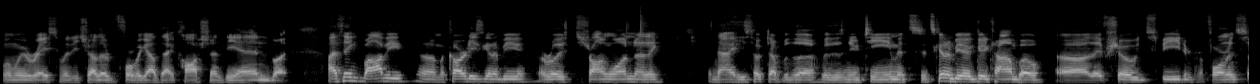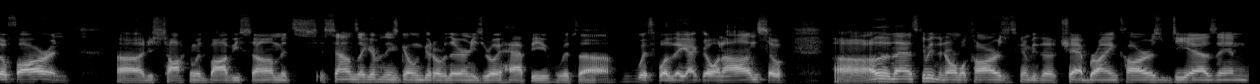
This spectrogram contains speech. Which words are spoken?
when we were racing with each other before we got that caution at the end. But I think Bobby uh, McCarty is going to be a really strong one. I think now he's hooked up with the with his new team. It's it's going to be a good combo. Uh, they've showed speed and performance so far, and uh, just talking with Bobby some, it's it sounds like everything's going good over there, and he's really happy with uh, with what they got going on. So, uh, other than that, it's gonna be the normal cars. It's gonna be the Chad Bryant cars, Diaz and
